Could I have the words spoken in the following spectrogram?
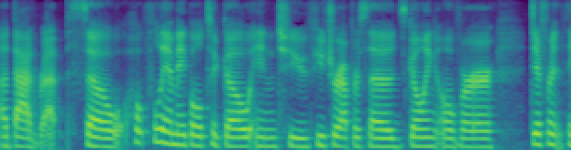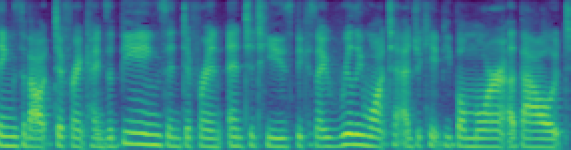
a bad rep. So, hopefully, I'm able to go into future episodes going over different things about different kinds of beings and different entities because I really want to educate people more about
